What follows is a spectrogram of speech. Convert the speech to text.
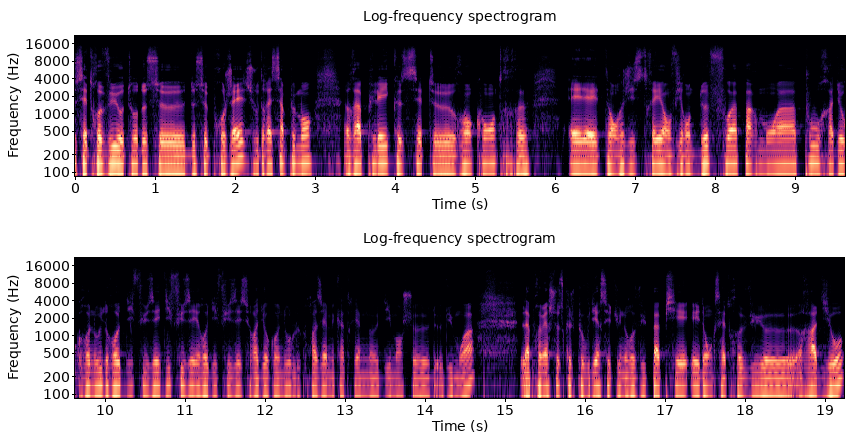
cette revue, autour de ce, projet. Je voudrais simplement rappeler que cette rencontre euh, est enregistrée environ deux fois par mois pour Radio Grenouille, rediffusée, diffusée et rediffusée sur Radio Grenouille le troisième et quatrième dimanche euh, du mois. La première chose que je peux vous dire, c'est une revue papier et donc cette revue euh, radio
